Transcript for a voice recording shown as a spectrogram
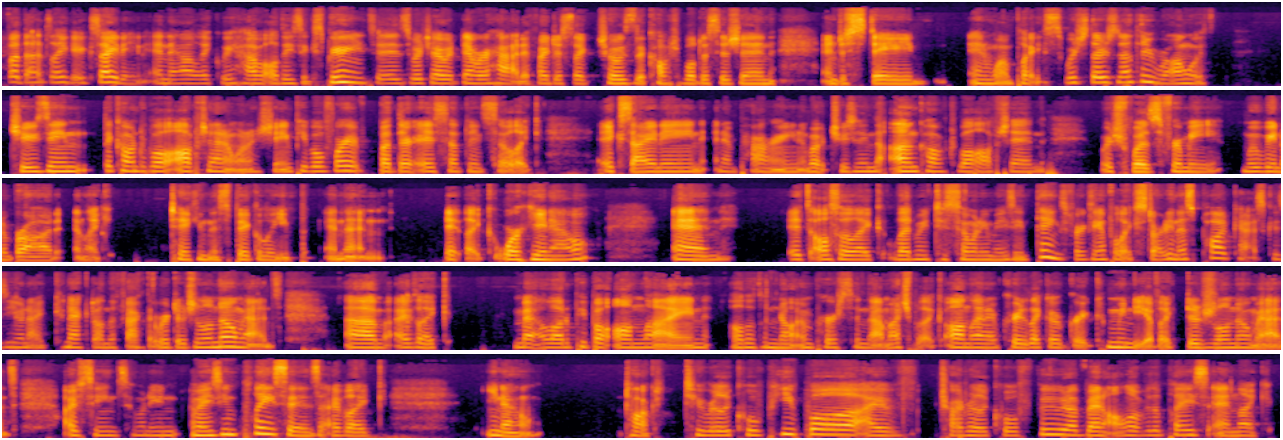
But that's like exciting and now like we have all these experiences which i would never had if i just like chose the comfortable decision and just stayed in one place which there's nothing wrong with choosing the comfortable option. I don't want to shame people for it, but there is something so like exciting and empowering about choosing the uncomfortable option, which was for me moving abroad and like taking this big leap and then it like working out. And it's also like led me to so many amazing things. For example, like starting this podcast because you and I connect on the fact that we're digital nomads. Um, I've like met a lot of people online, although not in person that much, but like online, I've created like a great community of like digital nomads. I've seen so many amazing places. I've like, you know, talked to really cool people. I've tried really cool food. I've been all over the place. And like,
